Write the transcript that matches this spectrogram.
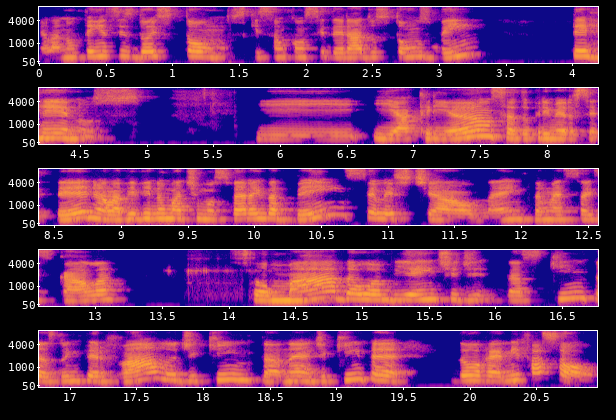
Ela não tem esses dois tons, que são considerados tons bem terrenos, E, e, a criança do primeiro setênio, ela vive numa atmosfera ainda bem celestial, né? Então, essa escala somada ao ambiente de, das quintas, do intervalo de quinta, né? De quinta é do ré, mi, fá, sol.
